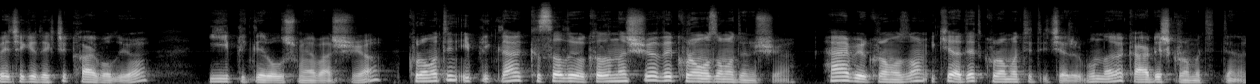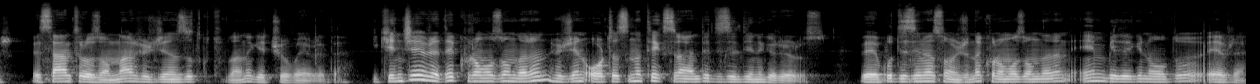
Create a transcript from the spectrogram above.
ve çekirdekçik kayboluyor. İyi iplikleri oluşmaya başlıyor. Kromatin iplikler kısalıyor, kalınlaşıyor ve kromozoma dönüşüyor. Her bir kromozom iki adet kromatit içerir. Bunlara kardeş kromatit denir. Ve sentrozomlar hücrenin zıt kutuplarına geçiyor bu evrede. İkinci evrede kromozomların hücrenin ortasında tek sıra halinde dizildiğini görüyoruz. Ve bu dizilme sonucunda kromozomların en belirgin olduğu evre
